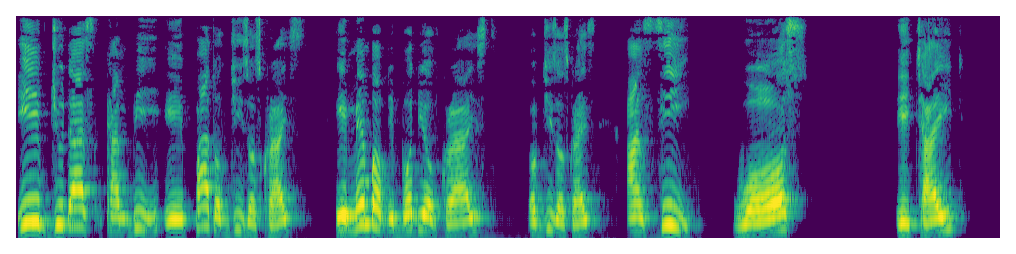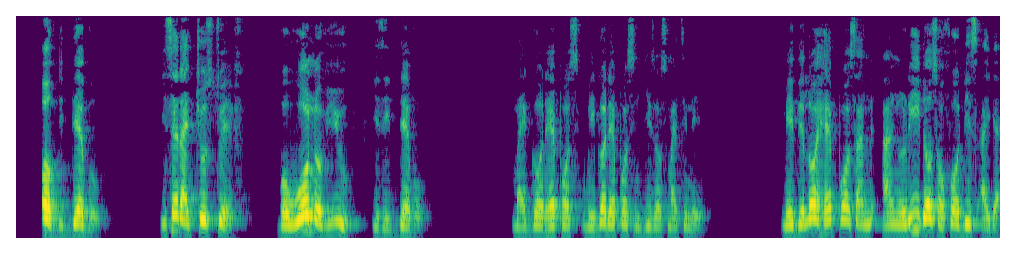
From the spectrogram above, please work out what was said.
If Judas can be a part of Jesus Christ, a member of the body of Christ, of Jesus Christ, and still was a child of the devil. He said, I chose 12, but one of you is a devil. My God, help us. May God help us in Jesus' mighty name. May the Lord help us and, and rid us of all these ideas.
